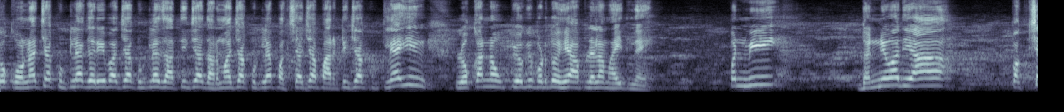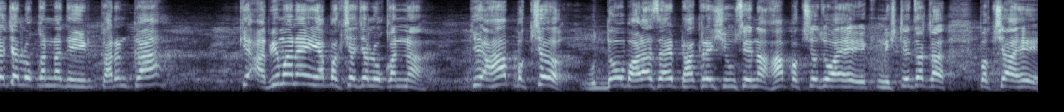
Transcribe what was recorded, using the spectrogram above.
तो कोणाच्या कुठल्या गरिबाच्या कुठल्या जातीच्या धर्माच्या कुठल्या पक्षाच्या पार्टीच्या कुठल्याही लोकांना उपयोगी पडतो हे आपल्याला माहीत नाही. पण मी धन्यवाद या पक्षाच्या लोकांना देईल. कारण का? की अभिमान आहे या पक्षाच्या लोकांना. की हा पक्ष उद्धव बाळासाहेब ठाकरे शिवसेना हा पक्ष जो आहे एक निष्ठेचा का पक्ष आहे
